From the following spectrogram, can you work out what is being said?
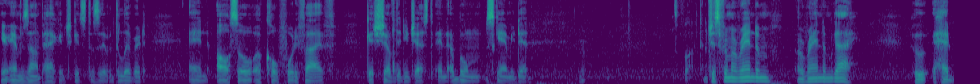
your Amazon package gets desi- delivered, and also a Colt 45 gets shoved in your chest, and a boom, scam, you're dead, It's fucked up. just from a random a random guy, who had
